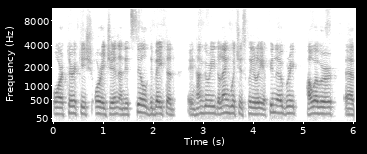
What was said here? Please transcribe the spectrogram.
or Turkish origin, and it's still debated in Hungary. The language is clearly a Finno-Ugric. However, uh,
